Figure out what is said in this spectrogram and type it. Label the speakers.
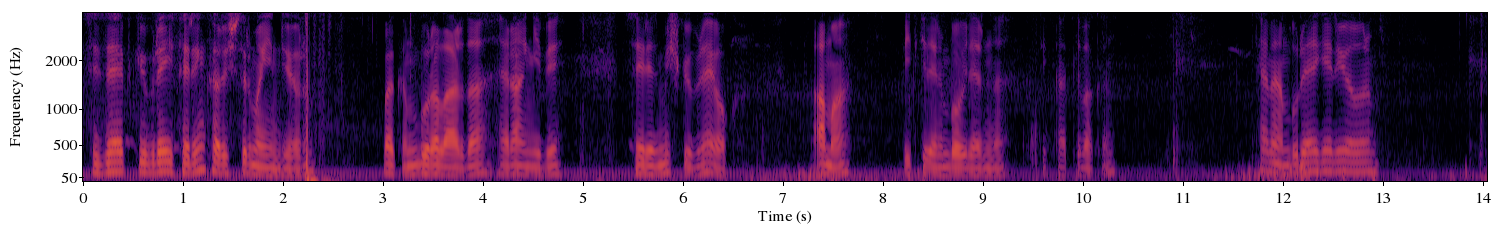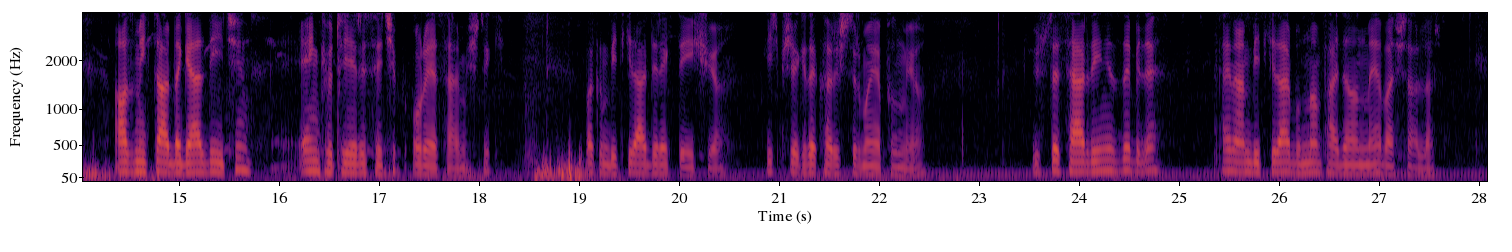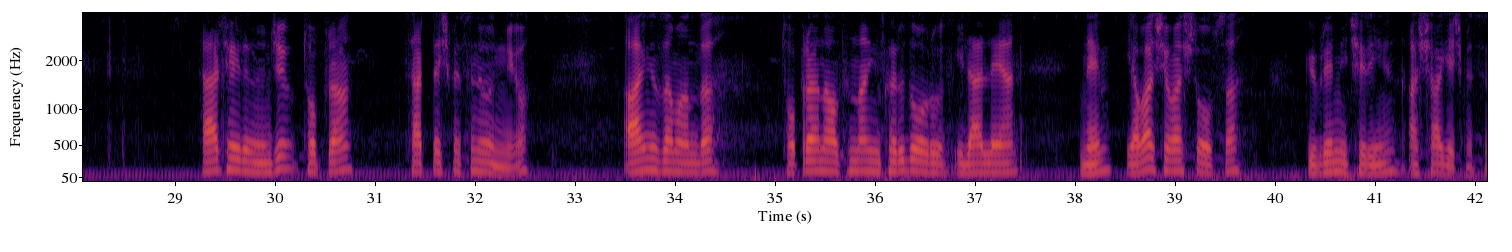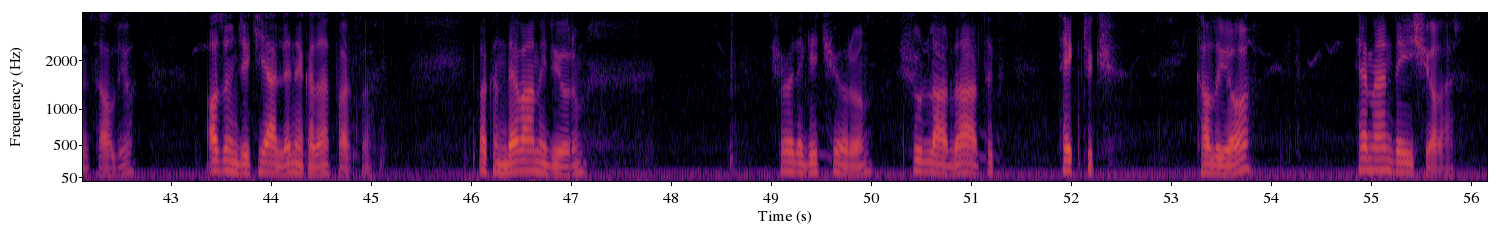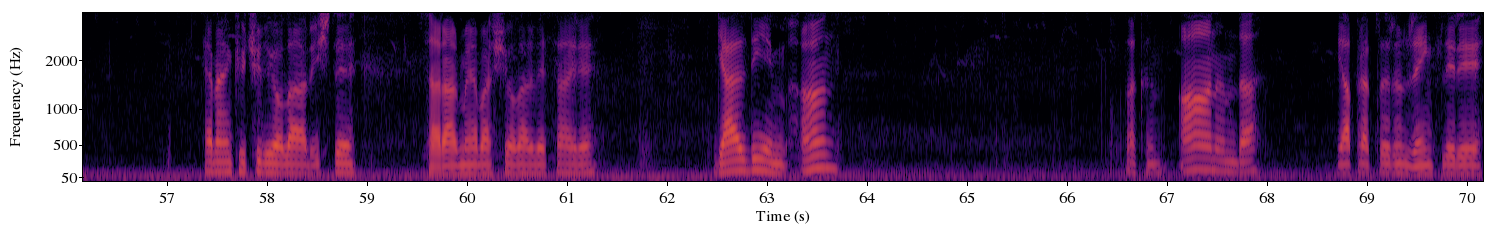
Speaker 1: Size hep gübreyi serin karıştırmayın diyorum. Bakın buralarda herhangi bir serilmiş gübre yok. Ama bitkilerin boylarına dikkatli bakın. Hemen buraya geliyorum. Az miktarda geldiği için en kötü yeri seçip oraya sermiştik. Bakın bitkiler direkt değişiyor. Hiçbir şekilde karıştırma yapılmıyor. Üste serdiğinizde bile hemen bitkiler bundan faydalanmaya başlarlar. Her şeyden önce toprağın sertleşmesini önlüyor. Aynı zamanda toprağın altından yukarı doğru ilerleyen nem yavaş yavaş da olsa gübrenin içeriğinin aşağı geçmesini sağlıyor. Az önceki yerle ne kadar fark var. Bakın devam ediyorum. Şöyle geçiyorum. Şuralarda artık tek tük kalıyor. Hemen değişiyorlar. Hemen küçülüyorlar. işte sararmaya başlıyorlar vesaire. Geldiğim an bakın anında yaprakların renkleri,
